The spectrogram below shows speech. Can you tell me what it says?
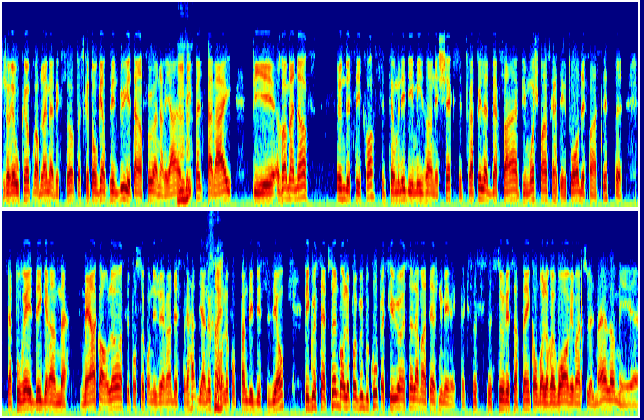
j'aurais aucun problème avec ça parce que ton gardien de but il est en feu en arrière. Mm-hmm. Il fait le travail. Puis Romanoff, une de ses forces, c'est de terminer des mises en échec, c'est de frapper l'adversaire. Puis moi, je pense qu'un territoire défensif, euh, ça pourrait aider grandement. Mais encore là, c'est pour ça qu'on est gérant d'estrade. Il y en a qui sont là pour prendre des décisions. Puis Gustafsson, bon, on l'a pas vu beaucoup parce qu'il y a eu un seul avantage numérique. Fait que c'est sûr et certain qu'on va le revoir éventuellement, là, mais euh,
